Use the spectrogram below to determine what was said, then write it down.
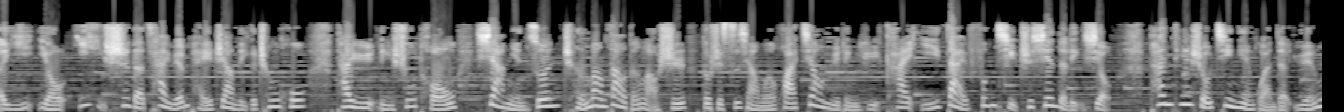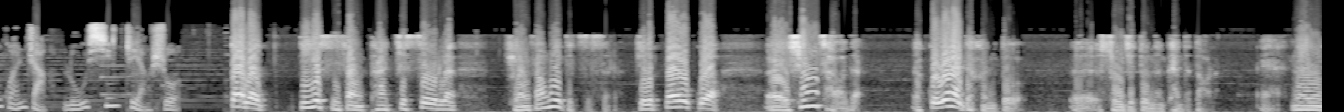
颐有一师的蔡元培这样的一个称呼。他与李叔同、夏勉尊、陈望道等老师都是思想文化教育领域开一代风气之先的领袖。潘天寿纪念馆的原馆长卢鑫这样说。到了第一师范，他接受了全方位的知识了，就是包括呃新潮的、呃国外的很多呃书籍都能看得到了。哎，那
